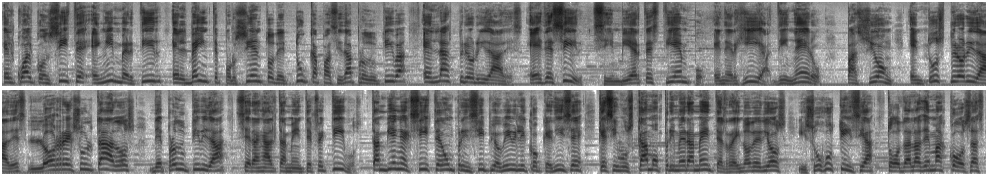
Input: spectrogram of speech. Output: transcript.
el cual consiste en invertir el 20% de tu capacidad productiva en las prioridades. Es decir, si inviertes tiempo, energía, dinero, pasión en tus prioridades, los resultados de productividad serán altamente efectivos. También existe un principio bíblico que dice que si buscamos primeramente el reino de Dios y su justicia, todas las demás cosas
